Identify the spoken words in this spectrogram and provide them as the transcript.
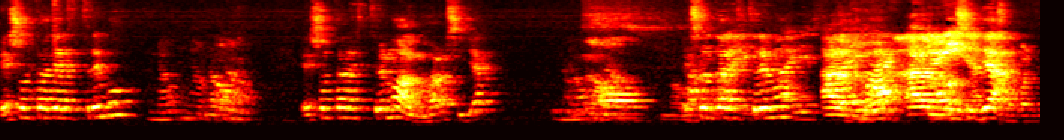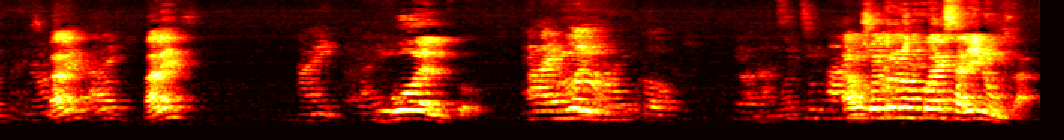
¿He soltado ya el extremo? No, No. ¿He soltado el extremo? A lo mejor así ya. No. ¿He soltado el extremo? A lo mejor, a lo mejor sí ya. ¿Vale? ¿Vale? Ahí. Vuelco. Ahí. Vuelco. A vosotros no os puede salir nunca.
